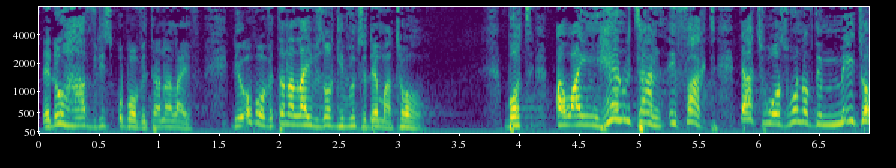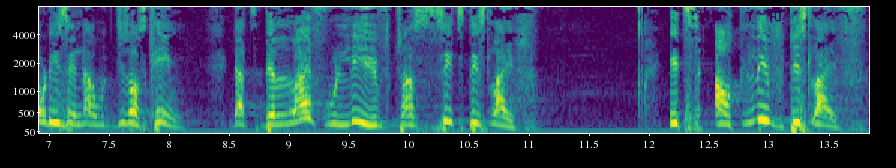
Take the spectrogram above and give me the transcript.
They don't have this hope of eternal life. The hope of eternal life is not given to them at all. But our inheritance, in fact, that was one of the major reasons that Jesus came. That the life we live transcends this life. It's outlived this life.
